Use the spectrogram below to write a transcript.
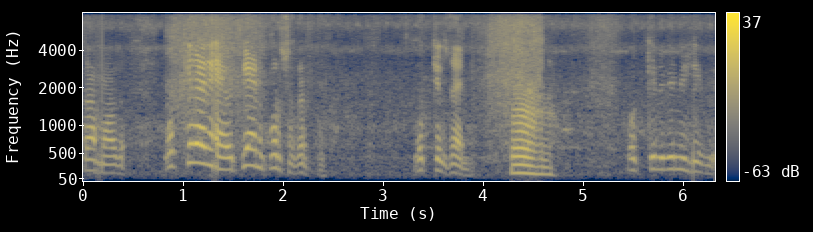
कामावर वकिलाने आहे आणि कोर्स करते. वकील जाणे हां हां. वकील बी नाही हे बी.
